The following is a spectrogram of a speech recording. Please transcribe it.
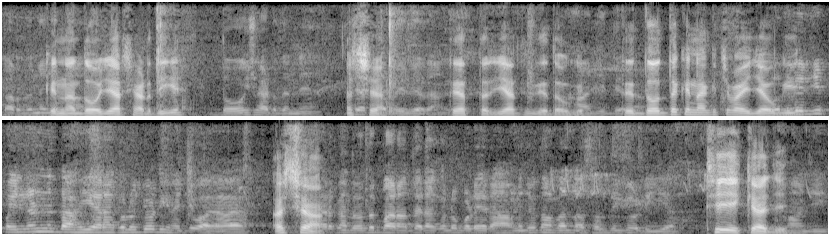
ਕਰ ਦਿੰਨੇ ਕਿੰਨਾ 2000 ਛੱਡ ਦਈਏ? ਦੋ ਹੀ ਛੱਡ ਦਿੰਨੇ ਆ ਅੱਛਾ 75 ਵੀ ਦੇ ਦਾਂਗੇ। 73000 ਦੀ ਦੇ ਦੋਗੇ। ਹਾਂਜੀ, ਦੇ हाँ ਤੇ ਦੁੱਧ ਕਿੰਨਾ ਕਿ ਚਵਾਈ ਜਾਊਗੀ? ਵੀਰ ਜੀ ਪਹਿਲਾਂ ਨੇ 10 11 ਕਿਲੋ ਝੋਟੀ ਨੇ ਚਵਾਇਆ ਆ ਅੱਛਾ। ਸਰਕਾਂ ਦੁੱਧ 12 13 ਕਿਲੋ ਬੜੇ ਆਰਾਮ ਨਾਲ ਜੋ ਤੁਹਾਨੂੰ ਪਤਾ ਨਸਲ ਦੀ ਝੋਟੀ ਆ। ਠੀਕ ਹੈ ਜੀ। ਹਾਂਜੀ।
